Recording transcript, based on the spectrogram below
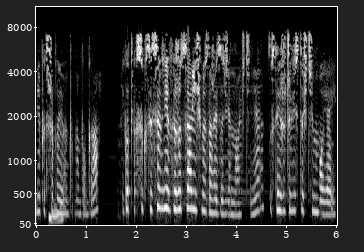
nie potrzebujemy Pana Boga. I go tak sukcesywnie wyrzucaliśmy z naszej codzienności, nie? Z tej rzeczywistości mojej.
